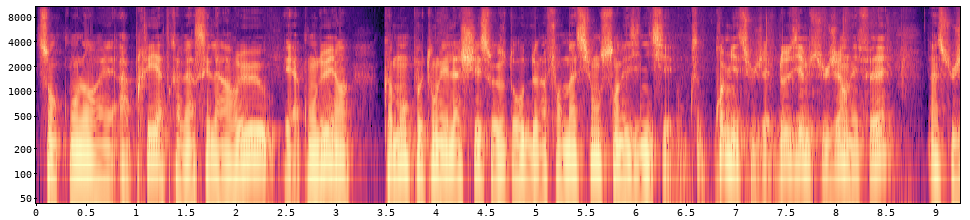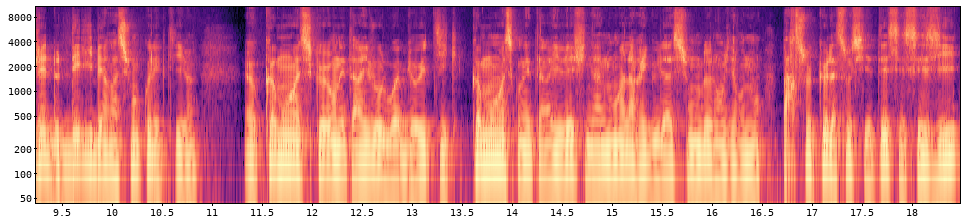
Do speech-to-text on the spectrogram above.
sans qu'on leur ait appris à traverser la rue et à conduire. Comment peut-on les lâcher sur les autoroutes de l'information sans les initier? Donc, premier sujet. Deuxième sujet, en effet, un sujet de délibération collective. Euh, comment est-ce qu'on est arrivé aux lois bioéthiques? Comment est-ce qu'on est arrivé finalement à la régulation de l'environnement? Parce que la société s'est saisie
